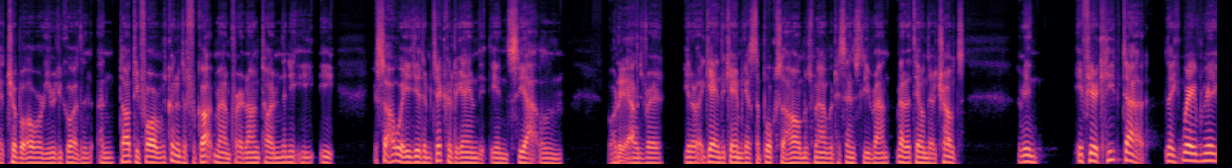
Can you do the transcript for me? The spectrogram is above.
Uh, Chuba Hubbard really good, and, and D'Onta Foreman was kind of the forgotten man for a long time. And then he, he, he you saw what he did in particular the game in Seattle and or the yeah. very you know again the game against the Bucks at home as well, which essentially ran ran it down their throats. I mean, if you keep that like where where,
